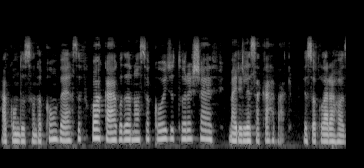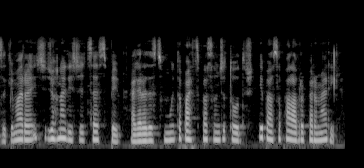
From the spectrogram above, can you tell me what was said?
A condução da conversa ficou a cargo da nossa co-editora-chefe, Marília Sacarvalho. Eu sou Clara Rosa Guimarães, jornalista de CSP. Agradeço muito a participação de todos e passo a palavra para Marília.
